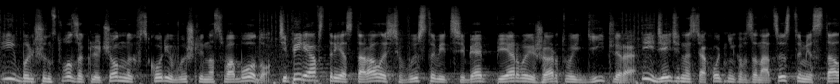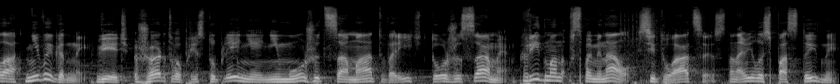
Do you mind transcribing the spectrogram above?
и большинство заключенных вскоре вышли на свободу. Теперь Австрия старалась выставить себя первой жертвой Гитлера, и деятельность охотников за нацистами стала невыгодной, ведь жертва преступления не может может сама творить то же самое. Фридман вспоминал, ситуация становилась постыдной.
